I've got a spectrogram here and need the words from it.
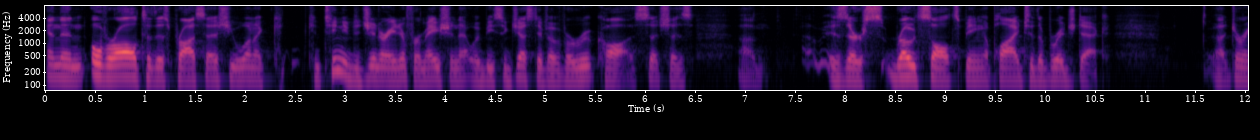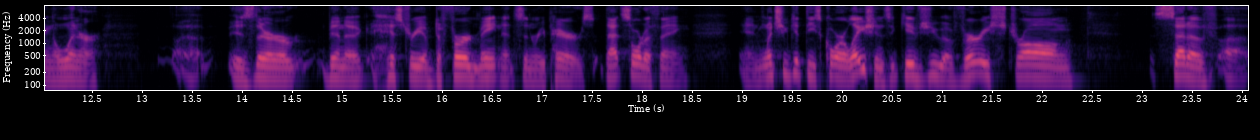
And then overall to this process, you want to continue to generate information that would be suggestive of a root cause, such as um, is there road salts being applied to the bridge deck? uh, during the winter? Uh, is there been a history of deferred maintenance and repairs? That sort of thing. And once you get these correlations, it gives you a very strong set of uh,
